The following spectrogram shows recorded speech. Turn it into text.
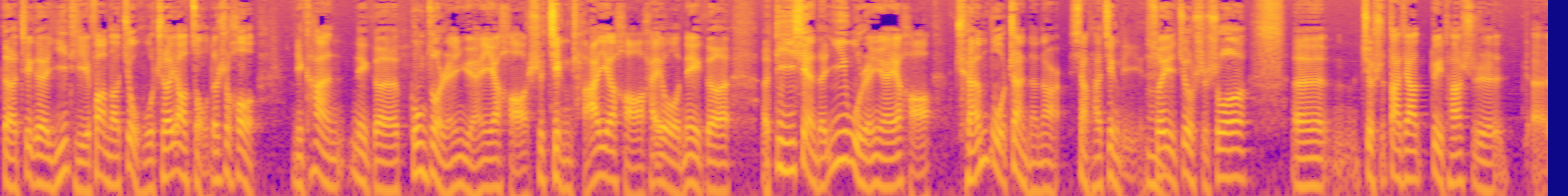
的这个遗体放到救护车要走的时候，你看那个工作人员也好，是警察也好，还有那个呃第一线的医务人员也好，全部站在那儿向他敬礼。所以就是说，呃，就是大家对他是呃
